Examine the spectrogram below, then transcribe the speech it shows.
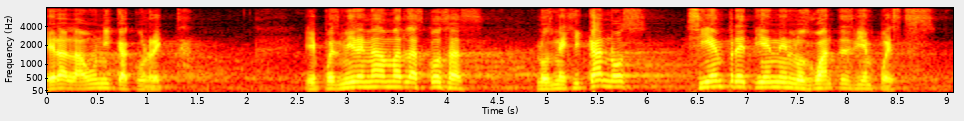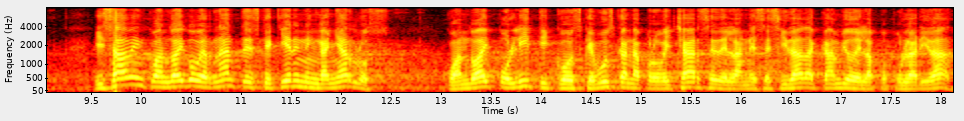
era la única correcta. Y pues miren nada más las cosas, los mexicanos siempre tienen los guantes bien puestos. Y saben cuando hay gobernantes que quieren engañarlos, cuando hay políticos que buscan aprovecharse de la necesidad a cambio de la popularidad.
